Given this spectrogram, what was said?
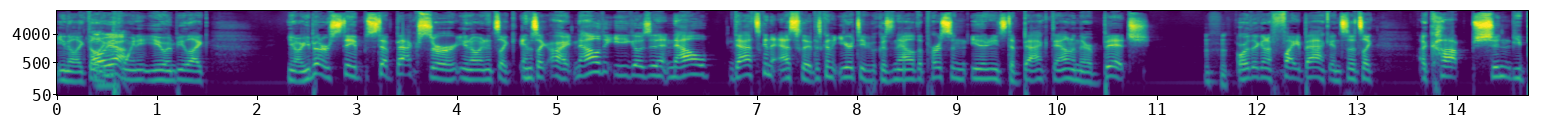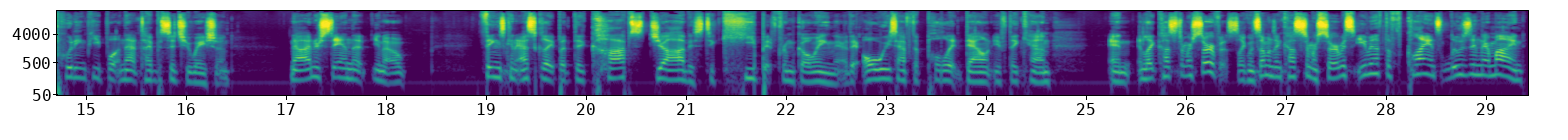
You know, like they'll oh, like yeah. point at you and be like, you know, you better stay step back, sir. You know, and it's like and it's like, all right, now the ego's in it. Now that's gonna escalate. That's gonna irritate people because now the person either needs to back down and they're a bitch, or they're going to fight back. And so it's like a cop shouldn't be putting people in that type of situation. Now, I understand that, you know, things can escalate, but the cop's job is to keep it from going there. They always have to pull it down if they can. And, and like customer service, like when someone's in customer service, even if the client's losing their mind,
